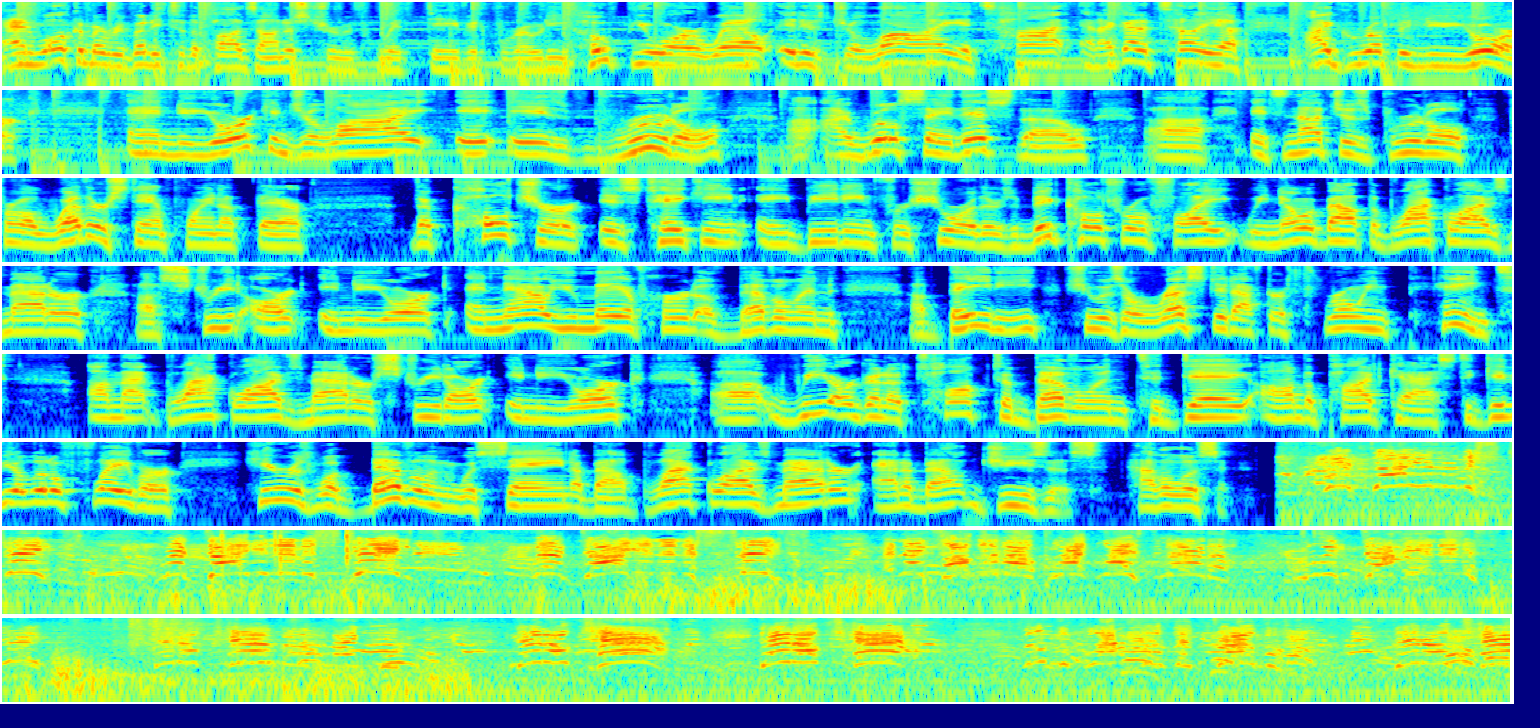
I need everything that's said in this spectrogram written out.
And welcome everybody to the Pod's Honest Truth with David Brody. Hope you are well. It is July, it's hot, and I got to tell you, I grew up in New York, and New York in July, it is brutal. Uh, I will say this though, uh, it's not just brutal from a weather standpoint up there. The culture is taking a beating for sure. There's a big cultural fight. We know about the Black Lives Matter uh, street art in New York. And now you may have heard of Bevelyn uh, Beatty. She was arrested after throwing paint on that Black Lives Matter street art in New York. Uh, we are going to talk to Bevelyn today on the podcast to give you a little flavor. Here is what Bevelyn was saying about Black Lives Matter and about Jesus. Have a listen. We're dying in the streets! We're dying in the streets! We're dying in the streets! And they talking about Black Lives Matter! We're dying in the streets! They my people! They don't care! They don't care! The black people's the devil! They don't care!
